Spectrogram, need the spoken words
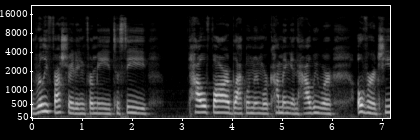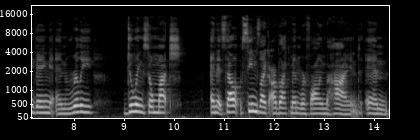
really frustrating for me to see how far Black women were coming and how we were overachieving and really doing so much and it so- seems like our black men were falling behind and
